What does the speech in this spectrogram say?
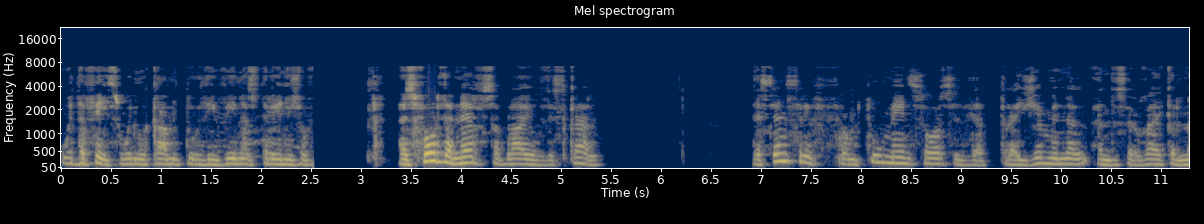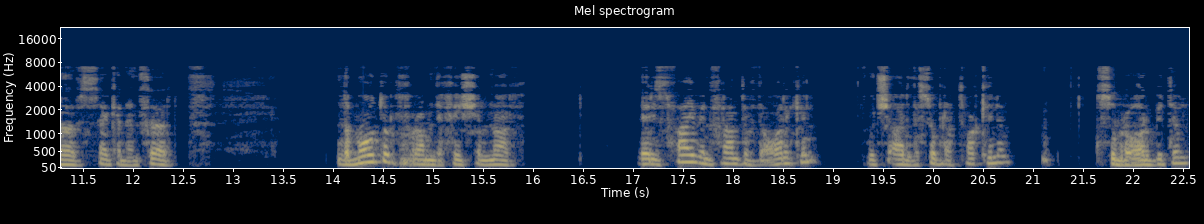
with the face when we come to the venous drainage of. As for the nerve supply of the scalp, the sensory from two main sources, the trigeminal and the cervical nerves, second and third. The motor from the facial nerve. There is five in front of the auricle, which are the supratrochlear, supraorbital,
